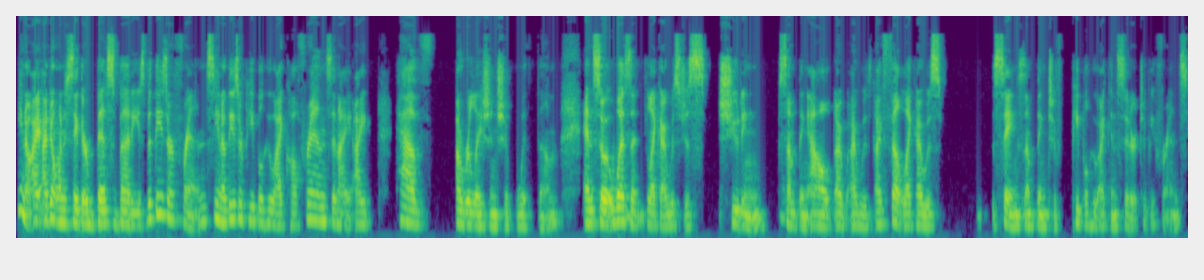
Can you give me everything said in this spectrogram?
you know, I, I, don't want to say they're best buddies, but these are friends. You know, these are people who I call friends, and I, I have a relationship with them. And so it wasn't like I was just shooting something out. I, I was I felt like I was saying something to people who I consider to be friends.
